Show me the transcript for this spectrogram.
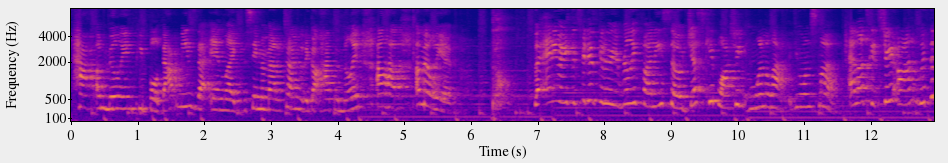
half a million people. That means that in like the same amount of time that I got half a million, I'll have a million. But anyways, this video is gonna be really funny, so just keep watching if you wanna laugh, if you wanna smile. And let's get straight on with the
